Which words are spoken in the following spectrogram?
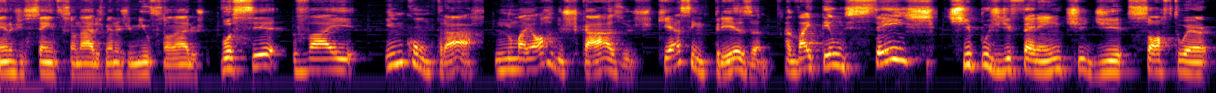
menos de 100 funcionários, menos de mil funcionários, você vai encontrar, no maior dos casos, que essa empresa vai ter uns seis tipos diferentes de software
